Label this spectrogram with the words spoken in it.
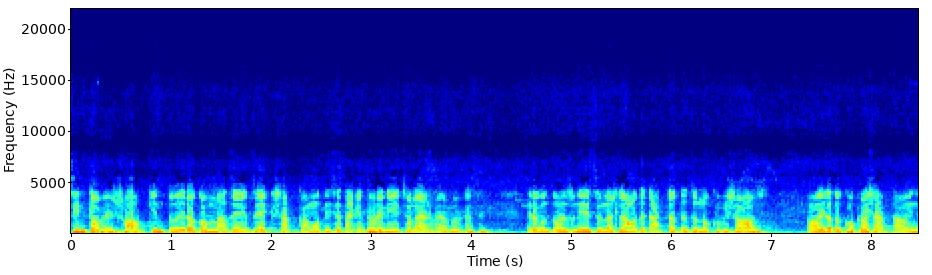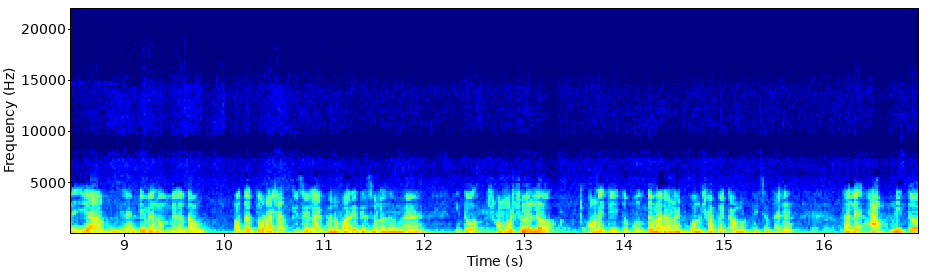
চিনতে হবে। সব কিন্তু এরকম না যে যে সাপ কামড় দিচ্ছে তাকে ধরে নিয়ে চলে আসবে আপনার কাছে। এরকম ধরে নিয়ে চলে আসলে আমাদের ডাক্তারদের জন্য খুবই সহজ। ও, এটা তো ঘোকরা সাপ, দাও ইয়া অ্যান্টিভেনম মেরে দাও। ওদের দোরা সাপ কিছুই লাগবে না, বাড়িতে চলে যাও হ্যাঁ? কিন্তু সমস্যা হলেও অনেকেই তো বলতে পারে না, কোন সাপে কামড় দিচ্ছে তাই না? তাহলে আপনি তো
